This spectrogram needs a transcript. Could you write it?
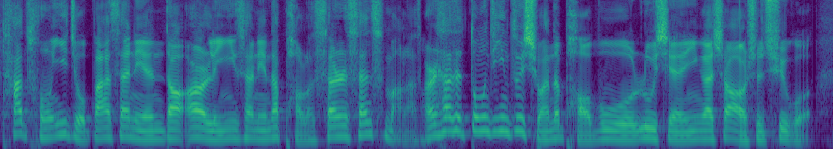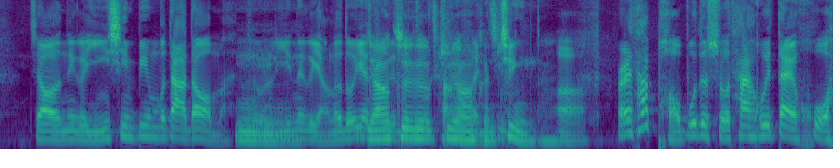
他从一九八三年到二零一三年，他跑了三十三次马拉松，而他在东京最喜欢的跑步路线应该邵老师去过。叫那个银杏并木大道嘛，就离那个养乐多燕子的主场很近的。啊、而且他跑步的时候，他还会带货。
